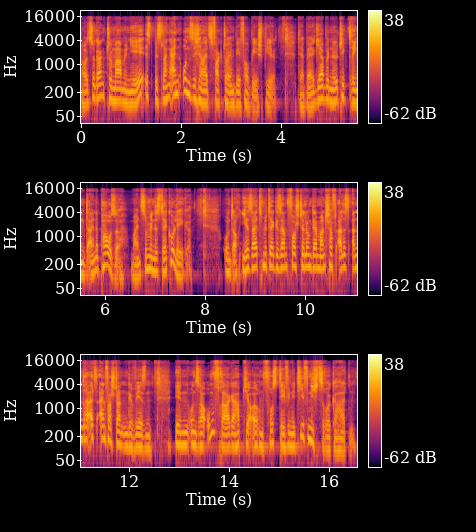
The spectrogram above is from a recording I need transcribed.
Neuzugang Thomas Meunier ist bislang ein Unsicherheitsfaktor im BVB-Spiel. Der Belgier benötigt dringend eine Pause, meint zumindest der Kollege. Und auch ihr seid mit der Gesamtvorstellung der Mannschaft alles andere als einverstanden gewesen. In unserer Umfrage habt ihr euren Frust definitiv nicht zurückgehalten.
